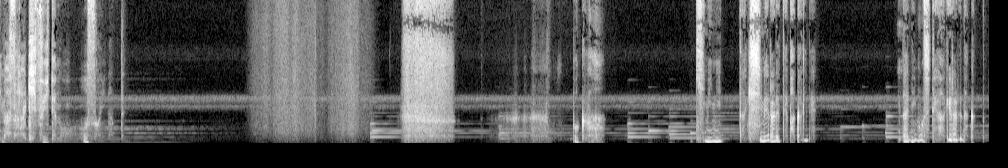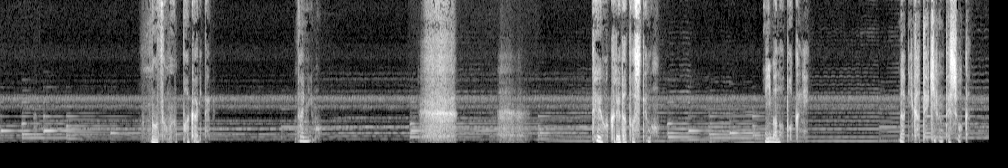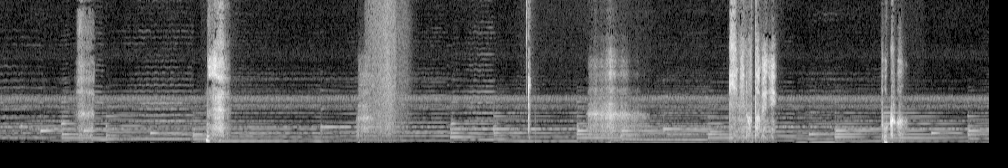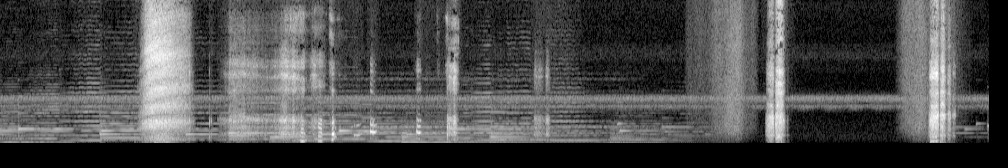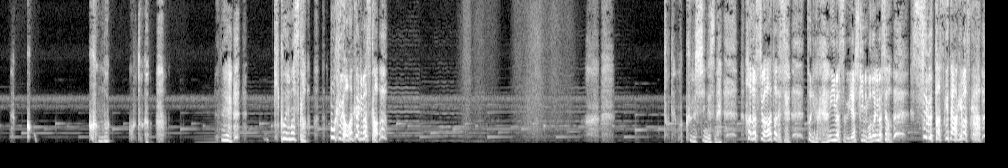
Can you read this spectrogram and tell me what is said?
今さら気づいても遅いなんて。僕は、君に抱きしめられてばかりで、何もしてあげられなかった。望むばかりで何も。手をくれたとしても今の僕に何ができるんでしょうか。ねえ。ために、僕は、こ、こ のますか？僕がわかりますか？とても苦しいんですね。話は後です。とにかく今すぐ屋敷に戻りましょう。すぐ助けてあげますから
